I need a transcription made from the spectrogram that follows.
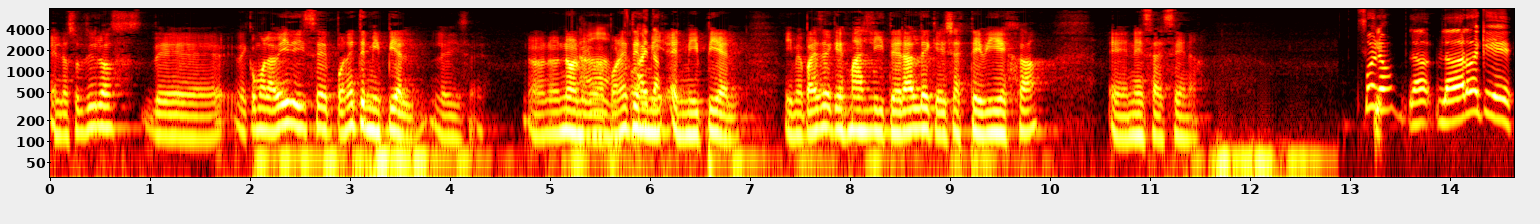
en los subtítulos de, de cómo la vi dice, ponete en mi piel, le dice. No, no, no, Ah, ponete en mi, está. en mi piel. Y me parece que es más literal de que ella esté vieja en esa escena. Bueno, la, la verdad que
